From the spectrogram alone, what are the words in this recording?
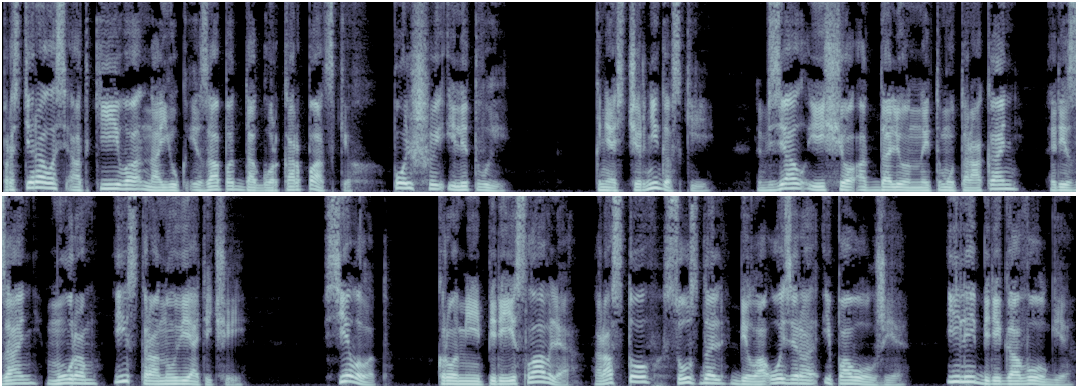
простиралась от Киева на юг и запад до гор Карпатских, Польши и Литвы. Князь Черниговский взял еще отдаленный Тму-Таракань, Рязань, Муром и страну Вятичей. Всеволод, кроме Переяславля, Ростов, Суздаль, Белоозеро и Поволжье или берега Волги.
